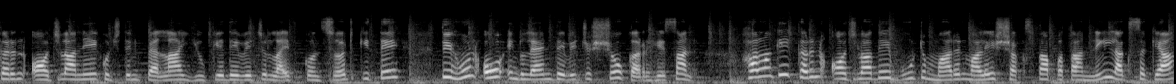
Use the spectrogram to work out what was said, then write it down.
ਕਰਨ ਔਜਲਾ ਨੇ ਕੁਝ ਦਿਨ ਪਹਿਲਾਂ ਯੂਕੇ ਦੇ ਵਿੱਚ ਲਾਈਵ ਕਨਸਰਟ ਕੀਤੇ ਤੇ ਹੁਣ ਉਹ ਇੰਗਲੈਂਡ ਦੇ ਵਿੱਚ ਸ਼ੋਅ ਕਰ ਰਹੇ ਸਨ। ਹਾਲਾਂਕਿ ਕਰਨ ਔਜਲਾ ਦੇ ਬੂਟ ਮਾਰਨ ਵਾਲੇ ਸ਼ਖਸ ਦਾ ਪਤਾ ਨਹੀਂ ਲੱਗ ਸਕਿਆ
